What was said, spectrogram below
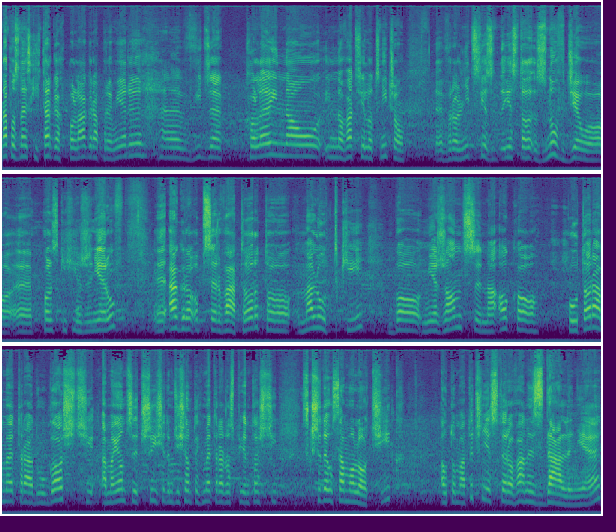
Na poznańskich targach Polagra premiery e, widzę kolejną innowację lotniczą e, w rolnictwie. Jest to znów dzieło e, polskich inżynierów. Agroobserwator to malutki, bo mierzący na oko 1,5 metra długości, a mający 3,7 metra rozpiętości skrzydeł samolocik, automatycznie sterowany zdalnie,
